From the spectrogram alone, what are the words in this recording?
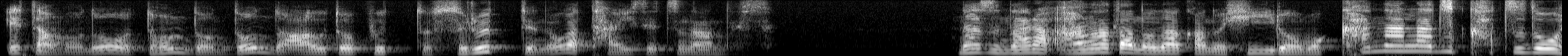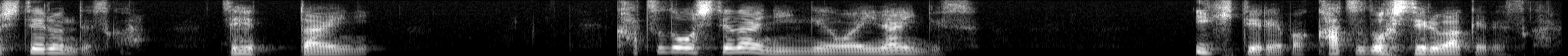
得たものをどんどんどんどんアウトプットするっていうのが大切なんです。なぜならあなたの中のヒーローも必ず活動してるんですから。絶対に。活動してない人間はいないんです。生きてれば活動してるわけですから。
